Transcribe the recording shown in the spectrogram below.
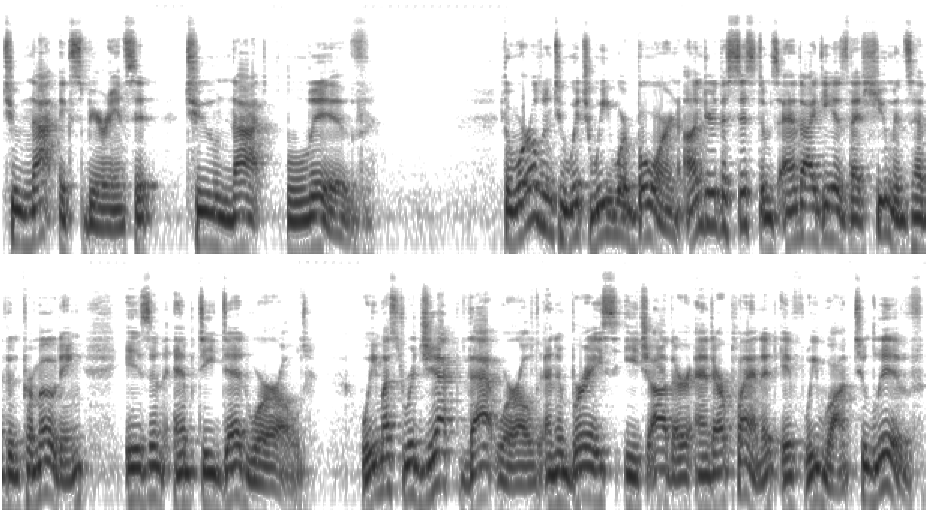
to not experience it, to not live. The world into which we were born, under the systems and ideas that humans have been promoting, is an empty, dead world. We must reject that world and embrace each other and our planet if we want to live.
